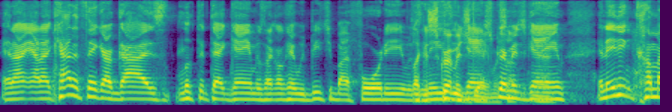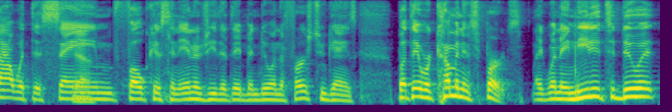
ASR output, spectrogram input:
And I and I kind of think our guys looked at that game as like, okay, we beat you by 40. It was Like a scrimmage game or scrimmage something, yeah. game. And they didn't come out with the same focus and energy that they've been doing the first two games. But they were coming in spurts. Like when they needed to do it,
